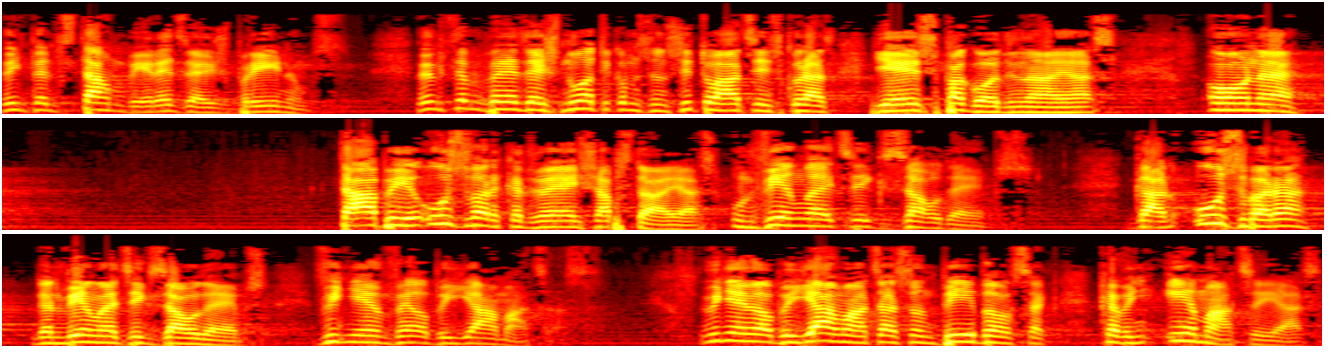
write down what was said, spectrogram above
Viņi pirms tam bija redzējuši brīnums. Pirms tam bija redzējuši notikumus un situācijas, kurās Jēzus pagodinājās. Un eh, tā bija uzvara, kad vējš apstājās, un vienlaicīgs zaudējums. Gan uzvara, gan vienlaicīgs zaudējums. Viņiem vēl bija jāmācās. Viņiem jau bija jāmācās, un Bībele saka, ka viņi iemācījās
